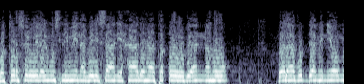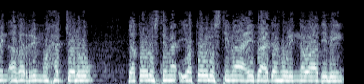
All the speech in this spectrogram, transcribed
وترسل إلى المسلمين بلسان حالها تقول بأنه ولا بد من يوم أغر محجل يطول, يطول استماعي بعده للنوادب.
